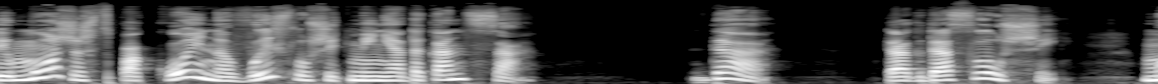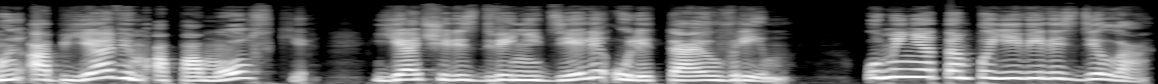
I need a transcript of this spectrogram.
ты можешь спокойно выслушать меня до конца?» «Да». «Тогда слушай. Мы объявим о помолвке. Я через две недели улетаю в Рим. У меня там появились дела.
